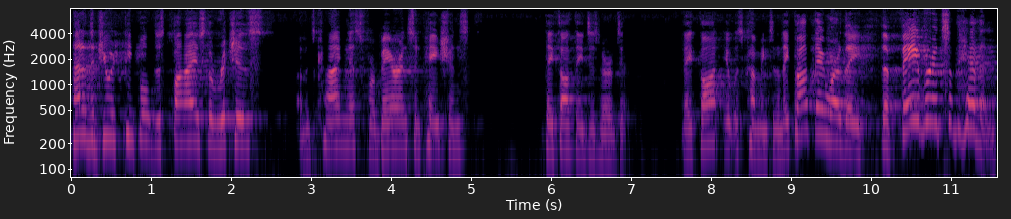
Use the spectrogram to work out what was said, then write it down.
How did the Jewish people despise the riches of his kindness, forbearance, and patience? They thought they deserved it. They thought it was coming to them. They thought they were the, the favorites of heaven.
